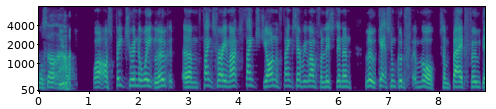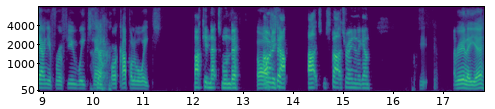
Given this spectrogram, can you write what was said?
we'll sort that you, out. Well, I'll speak to you in the week, Luke. Um, thanks very much. Thanks, John. Thanks everyone for listening. And Luke, get some good, well, some bad food down here for a few weeks now, or a couple of weeks. Back in next Monday. Oh, I already start, start training again. Really? Yeah.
